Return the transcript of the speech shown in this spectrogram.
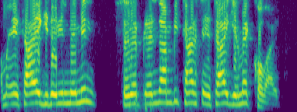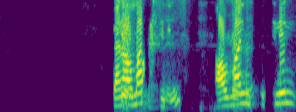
Ama ETH'ya gidebilmemin sebeplerinden bir tanesi ETH'ya girmek kolaydı. Ben Alman lisesiyim. Alman lisesinin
